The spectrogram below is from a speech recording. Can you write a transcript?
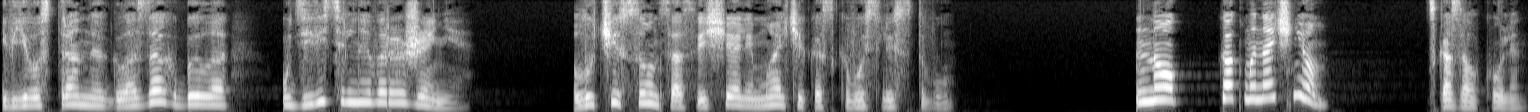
и в его странных глазах было удивительное выражение. Лучи солнца освещали мальчика сквозь листву. «Но как мы начнем?» — сказал Колин.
